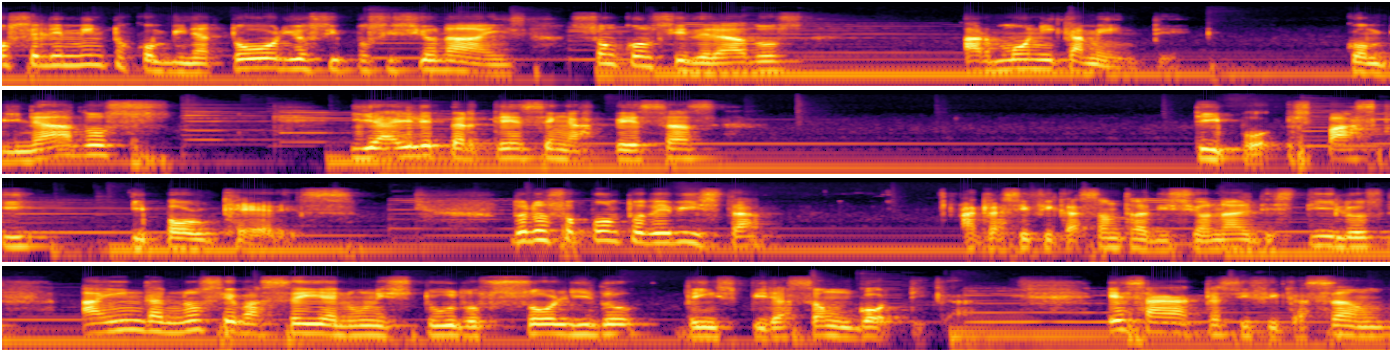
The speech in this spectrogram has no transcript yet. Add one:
Os elementos combinatórios e posicionais são considerados harmonicamente combinados e a ele pertencem as peças tipo Spassky e Paul Keres. Do nosso ponto de vista, a classificação tradicional de estilos ainda não se baseia em um estudo sólido de inspiração gótica. Essa classificação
